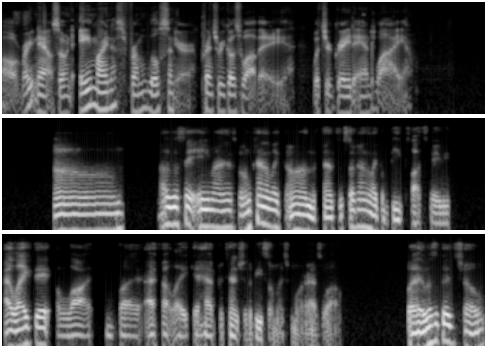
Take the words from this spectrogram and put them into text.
All right, now, so an A minus from Wilson here. Prince Rico Suave. What's your grade and why? Um, I was gonna say A minus, but I'm kind of like on the fence. I'm still kind of like a B plus, maybe. I liked it a lot, but I felt like it had potential to be so much more as well. But it was a good show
